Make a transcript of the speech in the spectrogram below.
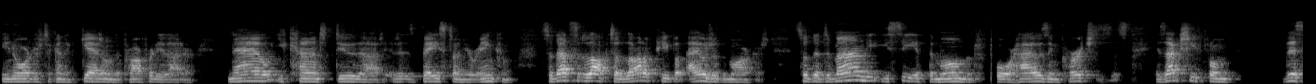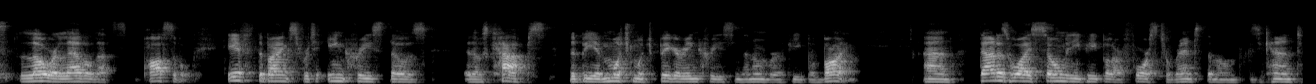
in order to kind of get on the property ladder. Now you can't do that. It is based on your income. So that's locked a lot of people out of the market. So the demand that you see at the moment for housing purchases is actually from this lower level that's possible. If the banks were to increase those, those caps, there'd be a much, much bigger increase in the number of people buying. And that is why so many people are forced to rent at the moment because you can't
